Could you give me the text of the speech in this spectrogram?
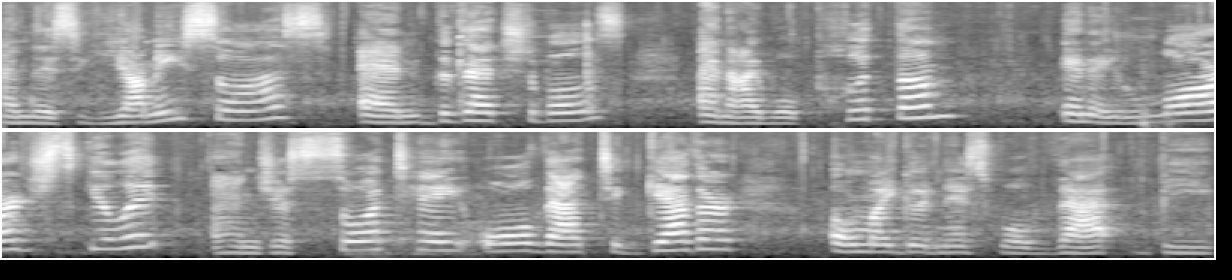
and this yummy sauce and the vegetables and I will put them in a large skillet and just saute all that together. Oh my goodness, will that be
